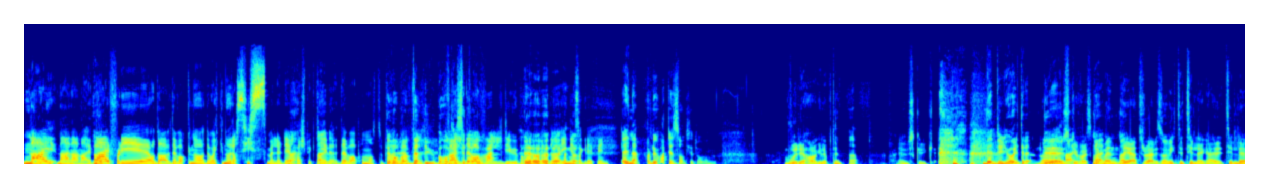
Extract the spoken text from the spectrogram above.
Nei, nei, nei. nei. Nei. nei fordi, og da, det, var ikke noe, det var ikke noe rasisme eller det Nei, perspektivet. nei, nei. Det var på en måte Det bare var bare en veldig ubehagelig Vel- Det var veldig ubehagelig. Det var ingen som grep inn. Eine, har du vært i en sånn situasjon? Hvor jeg har grepet inn? Ja. Jeg husker ikke. Det, du gjorde ikke det? Nei, jeg husker faktisk ikke. Men det jeg tror er liksom viktig tillegg her til det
